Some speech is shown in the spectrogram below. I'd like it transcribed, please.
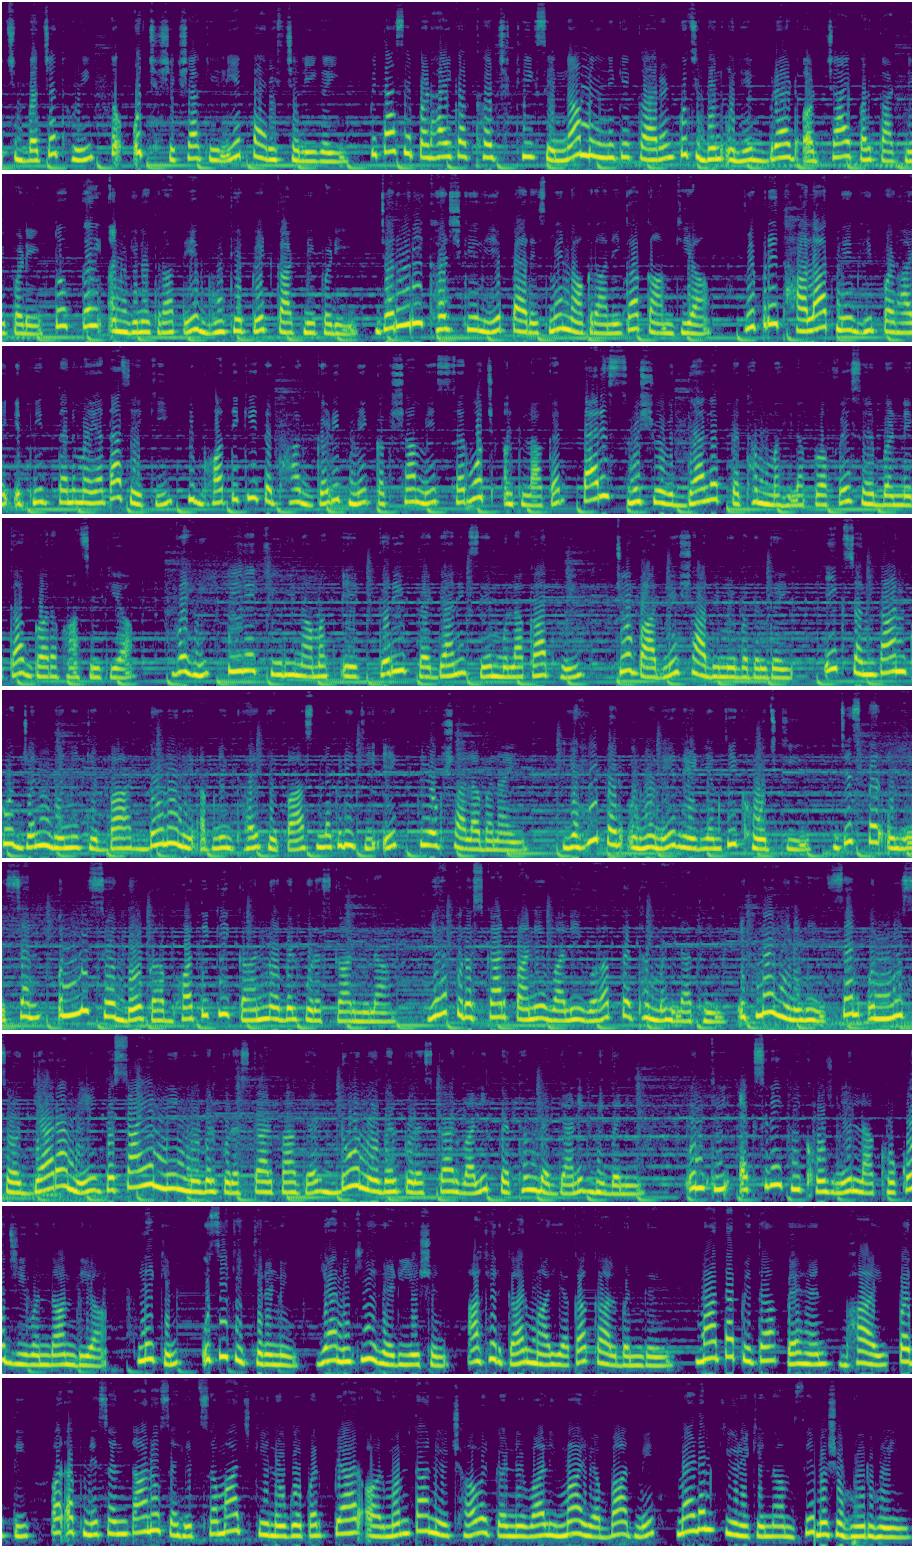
कुछ बचत हुई तो उच्च शिक्षा के लिए पेरिस चली गई। पिता से पढ़ाई का खर्च ठीक से न मिलने के कारण कुछ दिन उन्हें ब्रेड और चाय पर काटने पड़े। तो कई अनगिनत रातें भूखे पेट काटनी पड़ी। ज़रूरी खर्च के लिए पेरिस में नौकरानी का काम किया। विपरीत हालात में भी पढ़ाई इतनी तन्मयता से की कि भौतिकी तथा गणित में कक्षा में सर्वोच्च अंक लाकर पेरिस विश्वविद्यालय प्रथम महिला प्रोफेसर बनने का गौरव हासिल किया। वहीं पीरे क्यूरी नामक एक गरीब वैज्ञानिक से मुलाकात हुई, जो बाद में शादी में बदल गई। एक संतान को जन्म देने के बाद दोनों ने अपने घर के पास लकड़ी की एक प्रयोगशाला बनाई। यहीं पर उन्होंने रेडियम की खोज की, जिस पर उन्हें सन 1902 का भौतिकी का नोबेल पुरस्कार मिला। यह पुरस्कार पाने वाली वह प्रथम महिला थी। इतना ही नहीं, सन 1911 में रसायन में नोबेल पुरस्कार पाकर दो नोबेल पुरस्कार वाली प्रथम वैज्ञानिक भी बनी। उनकी एक्सरे की खोज ने लाखों को जीवन दान दिया। लेकिन उसी की किरणें, यानी कि रेडिएशन आखिरकार मारिया का काल बन गई। माता पिता बहन, भाई, पति और अपने संतानों सहित समाज के लोगों पर प्यार और ममता न्यौछावर करने वाली मारिया बाद में मैडम क्यूरी के नाम से मशहूर हुई।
